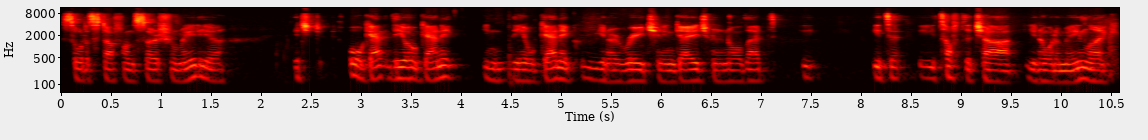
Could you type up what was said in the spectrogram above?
sort of stuff on social media, it's the organic in the organic you know reach and engagement and all that it, it's a, it's off the chart you know what i mean? Like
